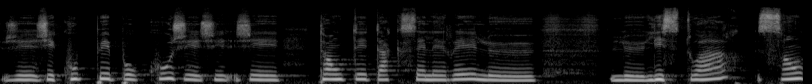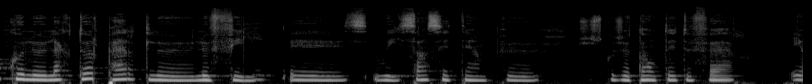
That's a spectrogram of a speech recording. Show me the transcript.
j'ai coupé beaucoup, j'ai tenté d'accélérer le l'histoire sans que le lecteur perde le, le fil. Et oui, ça c'était un peu ce que je tentais de faire. Et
